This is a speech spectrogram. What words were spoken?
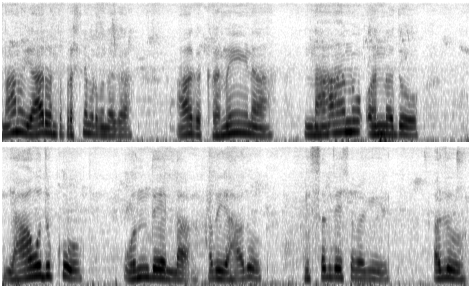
ನಾನು ಯಾರು ಅಂತ ಪ್ರಶ್ನೆ ಮಾಡಿ ಬಂದಾಗ, ಆಗ ಕ್ರಮೇಣ ನಾನು ಅನ್ನೋದು ಯಾವುದಕ್ಕೂ ಒಂದೇ ಇಲ್ಲ ಅದು ಯಾವುದು? ನಿಸ್ಸಂದೇಶವಾಗಿ ಅದು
